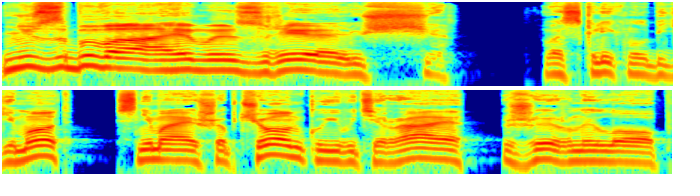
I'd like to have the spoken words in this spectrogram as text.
незабываемое зрелище!» — воскликнул бегемот, снимая шапчонку и вытирая жирный лоб.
